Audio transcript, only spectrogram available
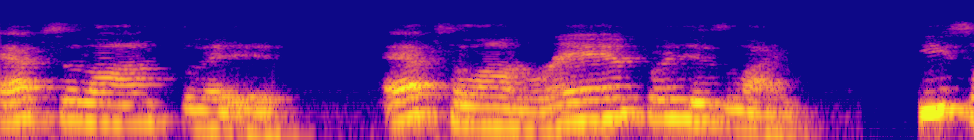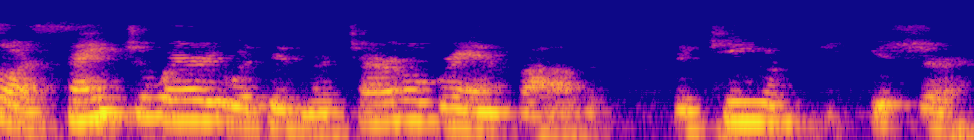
Absalom fled. Absalom ran for his life. He sought sanctuary with his maternal grandfather, the king of Geshur,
